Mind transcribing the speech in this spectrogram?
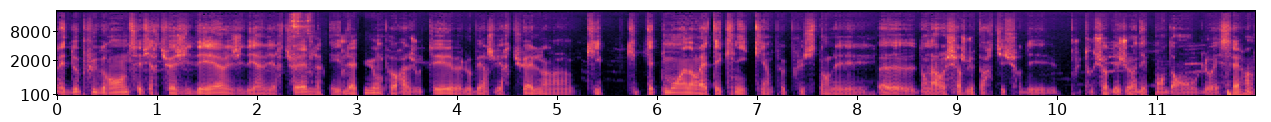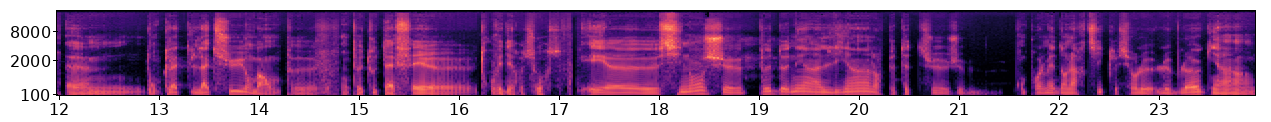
les deux plus grandes, c'est Virtua JDR et JDR virtuel. Et là-dessus, on peut rajouter euh, l'auberge virtuelle qui est peut-être moins dans la technique, qui est un peu plus dans les euh, dans la recherche de parties sur des plutôt sur des jeux indépendants ou de l'OSR. Euh, donc là là-dessus, on, bah, on peut on peut tout à fait euh, trouver des ressources. Et sinon, je peux donner un lien. Alors peut-être je, on pourrait le mettre dans l'article sur le, blog. Il y a un,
